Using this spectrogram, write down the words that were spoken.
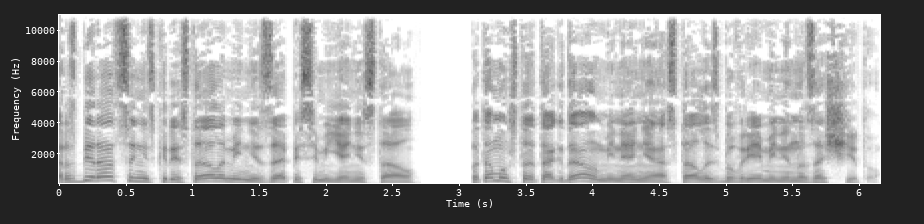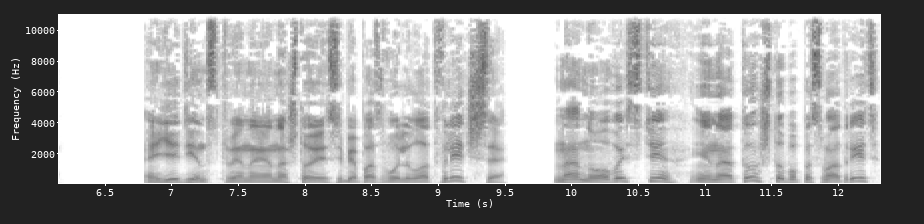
Разбираться ни с кристаллами, ни с записями я не стал, потому что тогда у меня не осталось бы времени на защиту. Единственное, на что я себе позволил отвлечься, на новости и на то, чтобы посмотреть,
